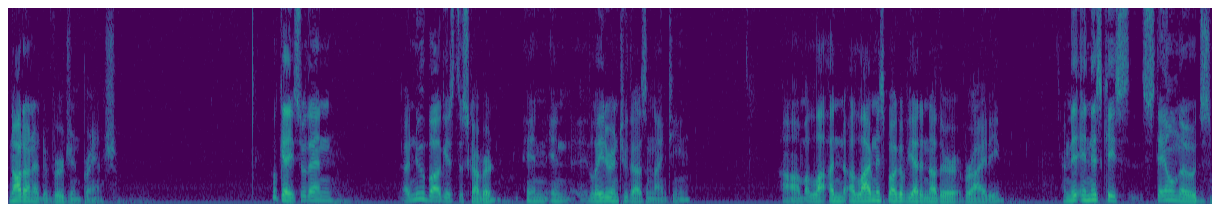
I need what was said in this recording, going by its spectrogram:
not on a divergent branch. Okay, so then a new bug is discovered in, in later in 2019 um, a, a, a, liveness bug of yet another variety. And th in this case, stale nodes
